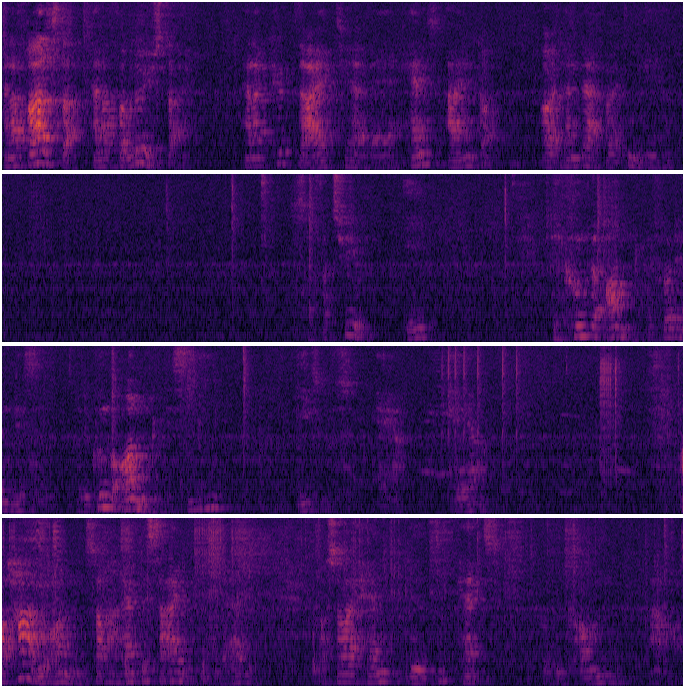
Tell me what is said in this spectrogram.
Han har frelst dig, han har forløst dig, han har købt dig til at være hans ejendom, og at han derfor er din herre. Tvivl i. ikke. Det er kun ved ånden, at få den vidsthed. Og det er kun ved ånden, du kan sige, Jesus er Herre. Og har du ånden, så har han besejlet dit hjerte, og så er han blevet dit pant på den kommende arv.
